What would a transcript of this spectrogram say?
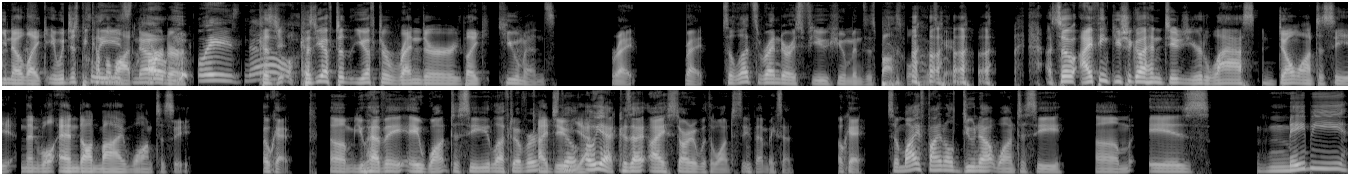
you know like it would just become a lot no. harder Please no. because because you, have to you have to render like humans. right, right. So let's render as few humans as possible in this game. so I think you should go ahead and do your last don't want to see, and then we'll end on my want to see. Okay. Um, you have a, a want to see left over? I do, still? yeah. Oh yeah, because I, I started with a want to see. That makes sense. Okay. So my final do not want to see um is maybe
